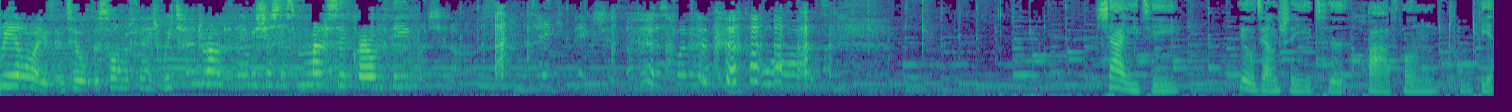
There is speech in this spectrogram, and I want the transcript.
realize until the song had finished. We turned around and there was just this massive crowd of people watching us, 下一集又将是一次画风突变。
